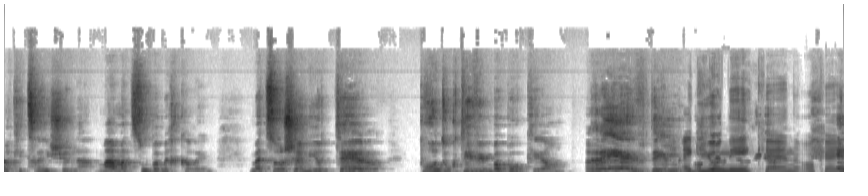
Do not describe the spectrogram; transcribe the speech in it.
על קצרי שינה? מה מצאו במחקרים? מצאו שהם יותר פרודוקטיביים בבוקר, ראה ההבדל. הגיוני, אוקיי, כן, אוקיי,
